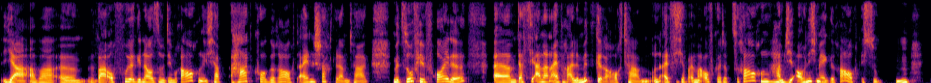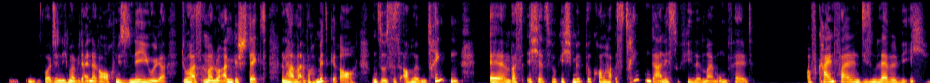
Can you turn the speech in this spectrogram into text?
Ja, aber ähm, war auch früher genauso mit dem Rauchen. Ich habe hardcore geraucht, eine Schachtel am Tag, mit so viel Freude, ähm, dass die anderen einfach alle mitgeraucht haben. Und als ich auf einmal aufgehört habe zu rauchen, haben die auch nicht mehr geraucht. Ich so, hm, wollte nicht mal wieder eine rauchen. Ich so, nee, Julia, du hast immer nur angesteckt. Dann haben wir einfach mitgeraucht. Und so ist es auch mit dem Trinken. Ähm, was ich jetzt wirklich mitbekommen habe, es trinken gar nicht so viele in meinem Umfeld. Auf keinen Fall in diesem Level, wie ich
